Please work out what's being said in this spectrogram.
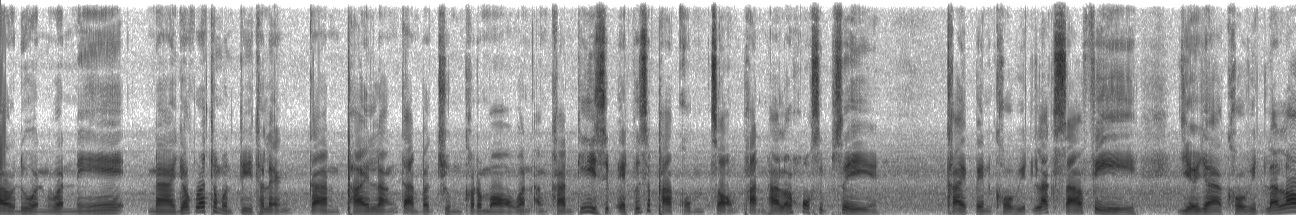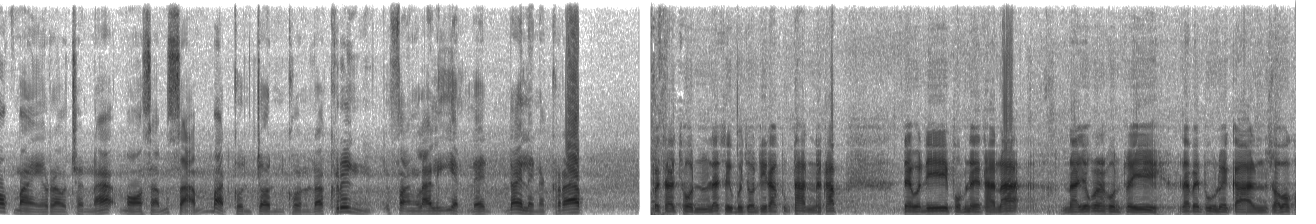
ข่าวด่วนวันนี้ นายกรัฐมนตรีแถลงการภายหลังการประชุมครมวันอังคารที่ 11 พฤษภาคม 2564 ใครเป็นโควิดรักษาฟรี เยียวยาโควิดและลอกใหม่เราชนะม 33 บัตรคนจนคนละครึ่ง ฟังรายละเอียดได้เลยนะครับ ประชาชนและสื่อมวลชนที่รักทุกท่านนะครับ ในวันนี้ผมในฐานะนายกรัฐมนตรี และเป็นผู้อำนวยการสบค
